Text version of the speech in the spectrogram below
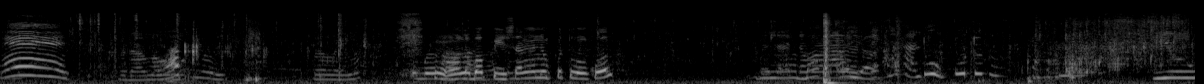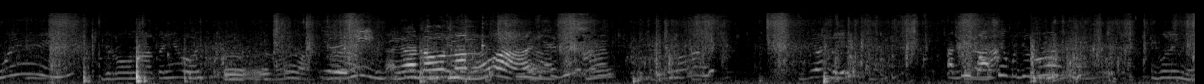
Nih. Udah mau. Oh, loba pisang yang nyumput tungkul. Tuh, tuh, tuh, tuh. Yuwe, jerona teh yuwe. Ya daun-daun wae. Aduh, basi bejero. Guling ya.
